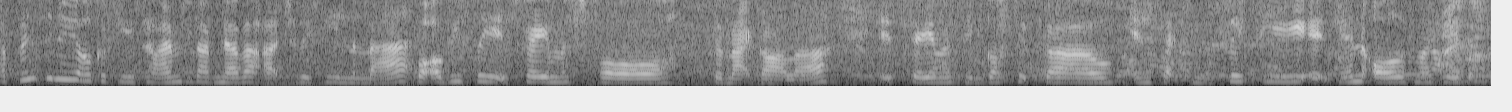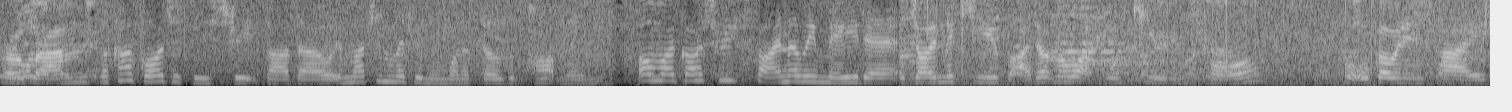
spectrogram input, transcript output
I've been to New York a few times and I've never actually seen the Met, but obviously it's famous for the Met Gala. It's famous in Gossip Girl, in Sex and the City, it's in all of my favourite programmes. Look how gorgeous these streets are though. Imagine living in one of those apartments. Oh my gosh, we finally made it. I joined the queue, but I don't know what we're queuing for. But we're going inside,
